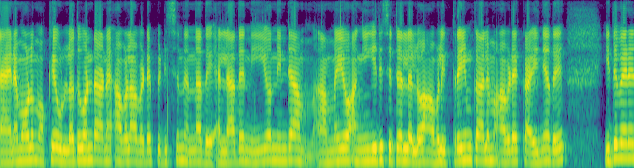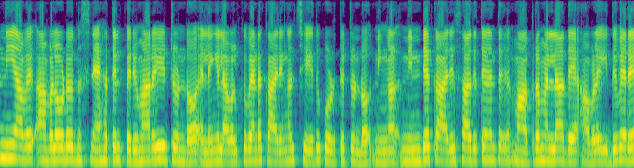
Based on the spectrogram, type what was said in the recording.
നയനമോളും ഒക്കെ ഉള്ളതുകൊണ്ടാണ് അവൾ അവിടെ പിടിച്ചു നിന്നത്. അല്ലാതെ നീയോ നിന്റെ അമ്മയോ അംഗീകരിച്ചിട്ടല്ലല്ലോ അവൾ ഇത്രയും കാലം അവിടെ കഴിഞ്ഞത്. ഇതുവരെ നീ അവ അവളോട് ഒന്ന് സ്നേഹത്തിൽ പെരുമാറിയിട്ടുണ്ടോ? അല്ലെങ്കിൽ അവൾക്ക് വേണ്ട കാര്യങ്ങൾ ചെയ്തു കൊടുത്തിട്ടുണ്ടോ? നിങ്ങൾ നിന്റെ കാര്യസാധ്യത്തിന് മാത്രമല്ലാതെ അവളെ ഇതുവരെ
